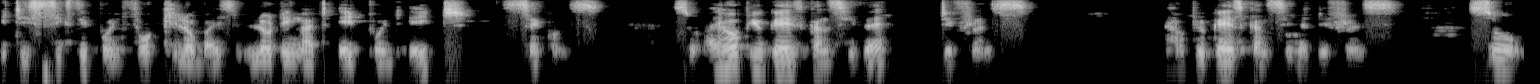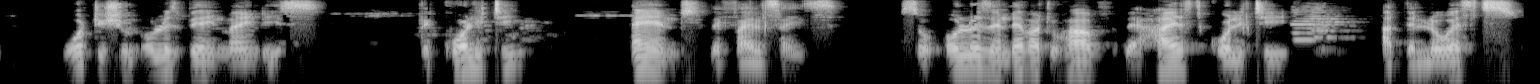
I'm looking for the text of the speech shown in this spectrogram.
it is 60.4 kilobytes, loading at 8.8 seconds. So I hope you guys can see the difference. I hope you guys can see the difference. So what you should always bear in mind is the quality and the file size. So always endeavor to have the highest quality at the lowest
